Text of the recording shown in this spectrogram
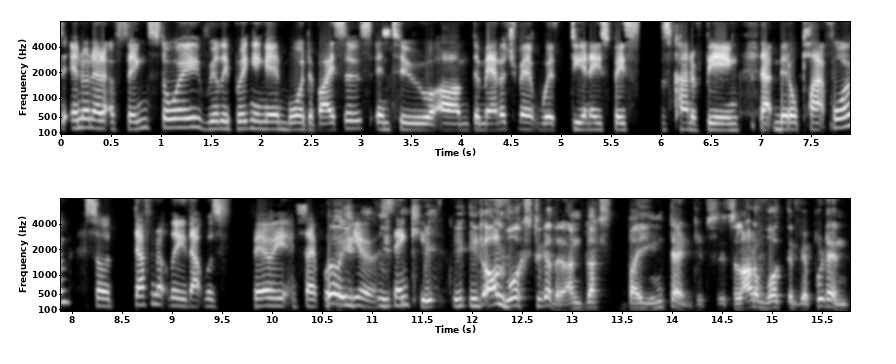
the internet of things story really bringing in more devices into um, the management with dna spaces kind of being that middle platform so definitely that was very insightful no, to it, hear. It, Thank you. It, it, all works together, and that's by intent. It's it's a lot of work that we have put in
